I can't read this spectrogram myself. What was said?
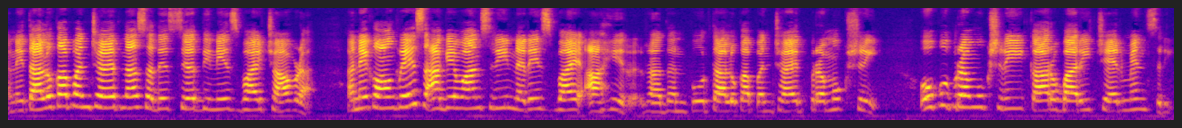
અને તાલુકા પંચાયતના સદસ્ય દિનેશભાઈ ચાવડા અને કોંગ્રેસ આગેવાન શ્રી નરેશભાઈ આહિર, રાધનપુર તાલુકા પંચાયત પ્રમુખ શ્રી ઉપપ્રમુખ શ્રી કારોબારી ચેરમેન શ્રી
